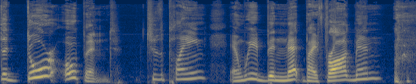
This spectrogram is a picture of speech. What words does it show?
the door opened to the plane and we had been met by frogmen,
